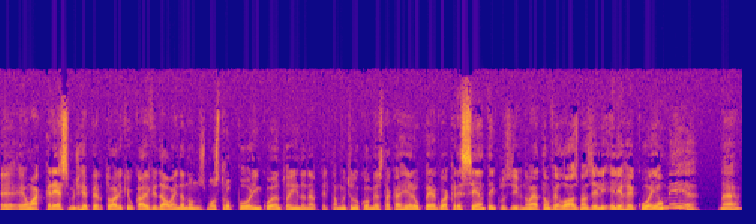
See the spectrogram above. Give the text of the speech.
é, é, um acréscimo de repertório que o Caio Vidal ainda não nos mostrou por enquanto ainda, né? Porque ele está muito no começo da carreira. O Pego acrescenta, inclusive, não é tão veloz, mas ele, ele recua e é um meia, né?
